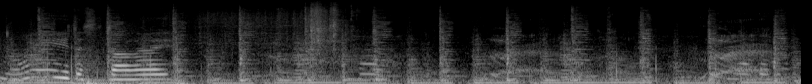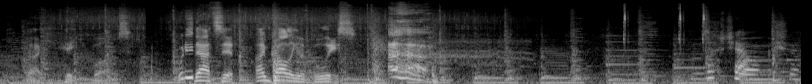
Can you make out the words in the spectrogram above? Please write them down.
No i idę dalej. I hate bums. What do you? That's it. I'm calling the police. Ah! Zachciało mi się.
